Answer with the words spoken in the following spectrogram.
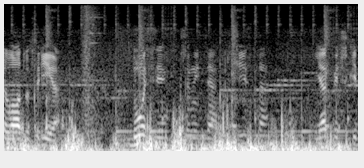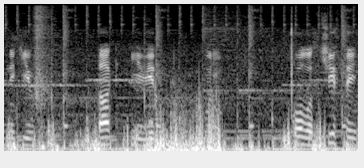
Елатус. Досі пшениця чиста, як від шкідників, так і від. Колос чистий.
